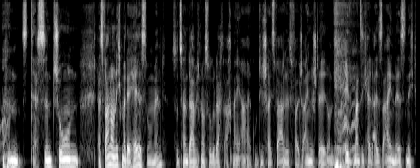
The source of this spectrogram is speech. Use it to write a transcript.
Und das sind schon, das war noch nicht mal der härteste Moment. Sozusagen, da habe ich noch so gedacht, ach naja, gut, die scheiß Waage ist falsch eingestellt und redet man sich halt alles ein. Ne? ist nicht,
